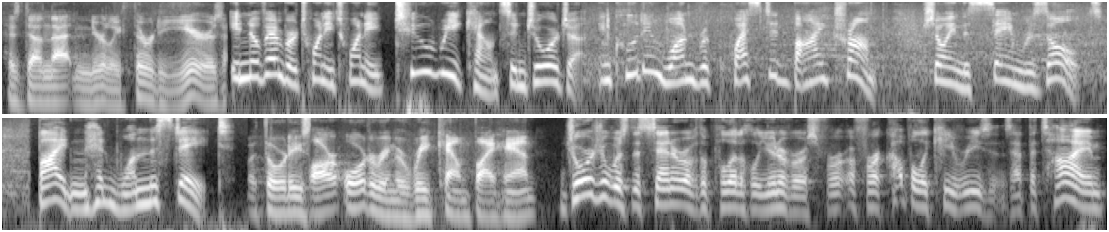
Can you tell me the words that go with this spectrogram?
has done that in nearly 30 years. In November 2020, two recounts in Georgia, including one requested by Trump, showing the same result. Biden had won the state. Authorities are ordering a recount by hand. Georgia was the center of the political universe for, for a couple of key reasons. At the time,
